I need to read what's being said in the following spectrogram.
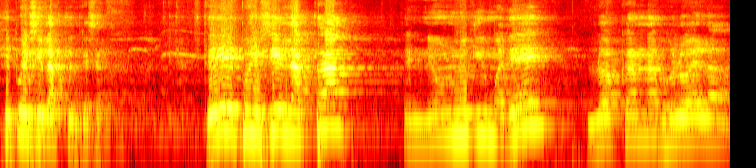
हे पैसे लागतात कशाला? ते पैसे लागतात ते निवडणुकीमध्ये लोकांना भुलवायला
